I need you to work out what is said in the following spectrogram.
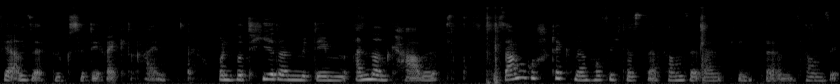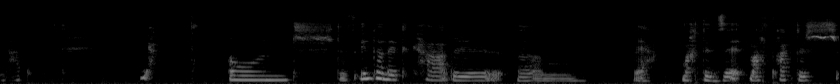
Fernsehbüchse direkt rein. Und wird hier dann mit dem anderen Kabel zusammengesteckt. Und dann hoffe ich, dass der Fernseher dann in, ähm, Fernsehen hat. Ja. Und das Internetkabel ähm, ja, macht, den macht praktisch,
